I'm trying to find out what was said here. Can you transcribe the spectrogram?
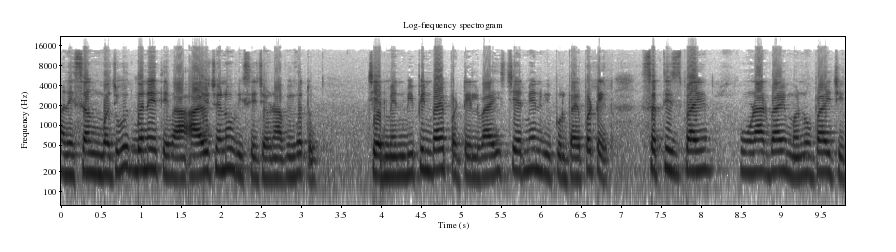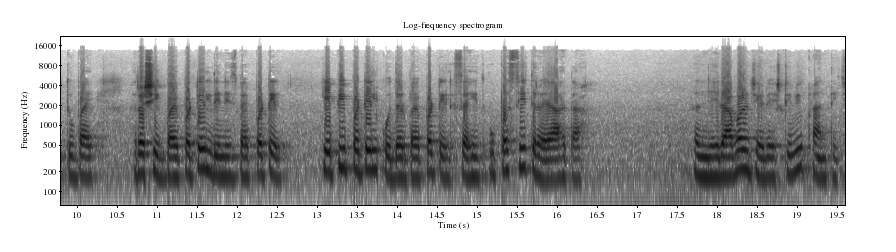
અને સંઘ મજબૂત બને તેવા આયોજનો વિશે જણાવ્યું હતું. Chairman Bipinbhai Patel, vice chairman Vipulbhai Patel, Satishbhai Kunarbhai Manubhai Jitubhai, Rasikbhai Patel, Dineshbhai Patel, KP Patel, Kudarbhai Patel સહિત ઉપસ્થિત રહ્યા હતા. સંજય રાવળ જેડેશ ટીવી પ્રાંતિજ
